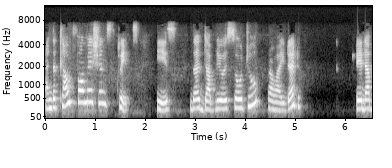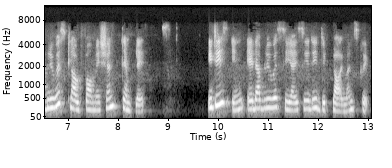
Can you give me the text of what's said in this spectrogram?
And the CloudFormation scripts is the WSO2 provided AWS CloudFormation template. It is in AWS CI/CD deployment script.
